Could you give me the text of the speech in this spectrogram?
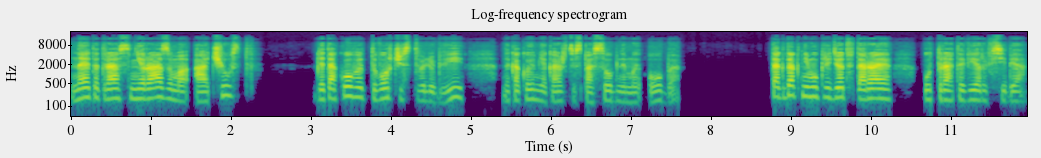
на этот раз не разума, а чувств, для такого творчества любви, на какое, мне кажется, способны мы оба. Тогда к нему придет вторая утрата веры в себя.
